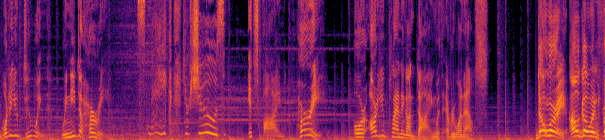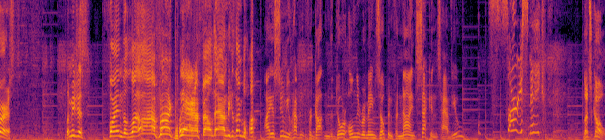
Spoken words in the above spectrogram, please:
What are you doing? We need to hurry. Snake, your shoes. It's fine. Hurry! Or are you planning on dying with everyone else? Don't worry. I'll go in first. Let me just find the light. Oh, ah, fuck. I fell down because I'm blind. I assume you haven't forgotten the door only remains open for nine seconds, have you? Sorry, Snake. Let's go.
